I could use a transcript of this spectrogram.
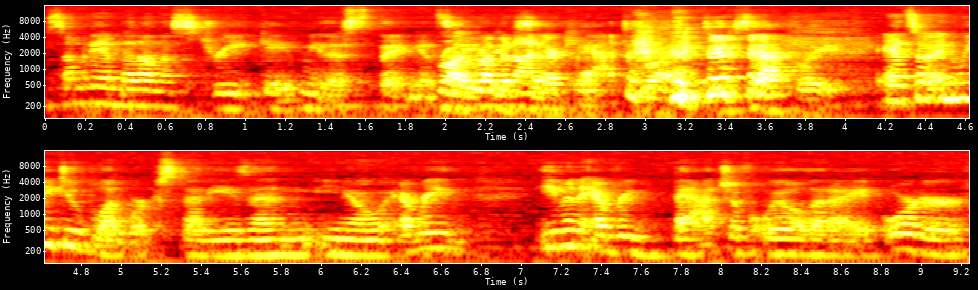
somebody I met on the street gave me this thing and Right. said rub it exactly. on your cat. right. Exactly. and so and we do blood work studies and you know every even every batch of oil that I order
